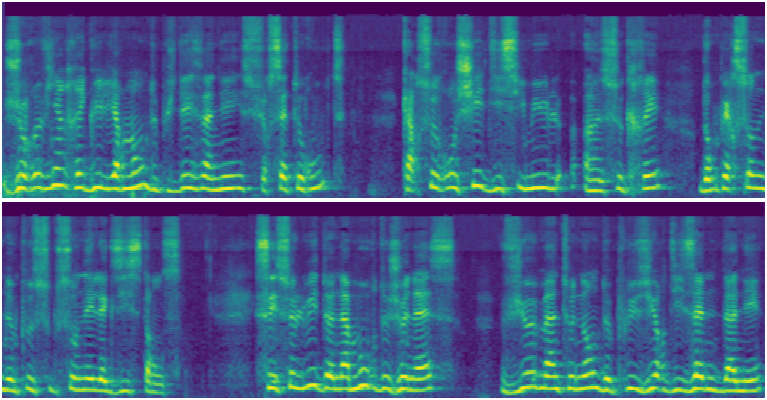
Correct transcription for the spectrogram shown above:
Je reviens régulièrement depuis des années sur cette route, car ce rocher dissimule un secret dont personne ne peut soupçonner l'existence. C'est celui d'un amour de jeunesse, vieux maintenant de plusieurs dizaines d'années,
